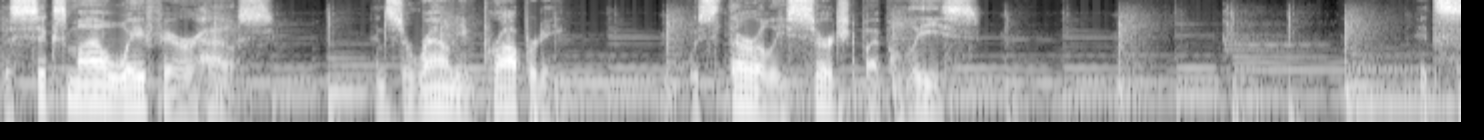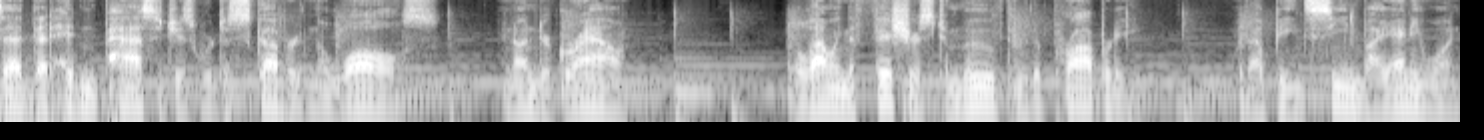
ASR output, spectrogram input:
the Six Mile Wayfarer house and surrounding property was thoroughly searched by police. It's said that hidden passages were discovered in the walls and underground, allowing the Fishers to move through the property without being seen by anyone.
